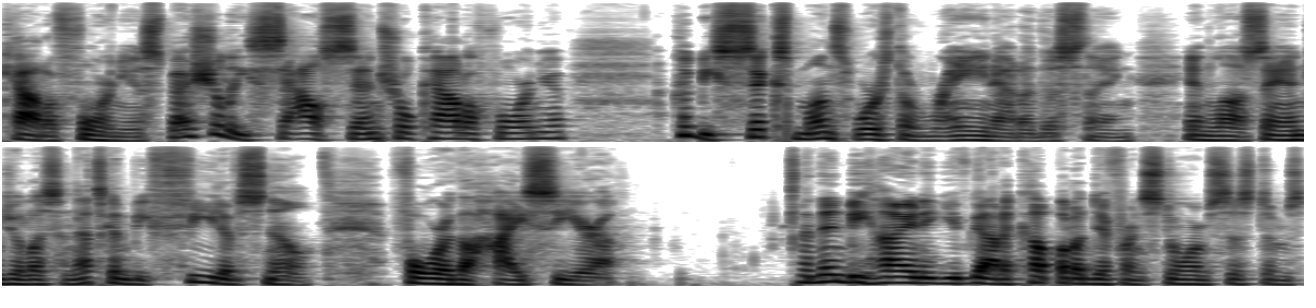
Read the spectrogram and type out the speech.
California, especially south central California. Could be six months worth of rain out of this thing in Los Angeles, and that's going to be feet of snow for the High Sierra. And then behind it, you've got a couple of different storm systems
